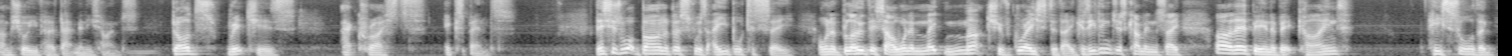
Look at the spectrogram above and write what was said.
I'm sure you've heard that many times. God's riches at Christ's expense. This is what Barnabas was able to see. I want to blow this up. I want to make much of grace today because he didn't just come in and say, Oh, they're being a bit kind. He saw the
